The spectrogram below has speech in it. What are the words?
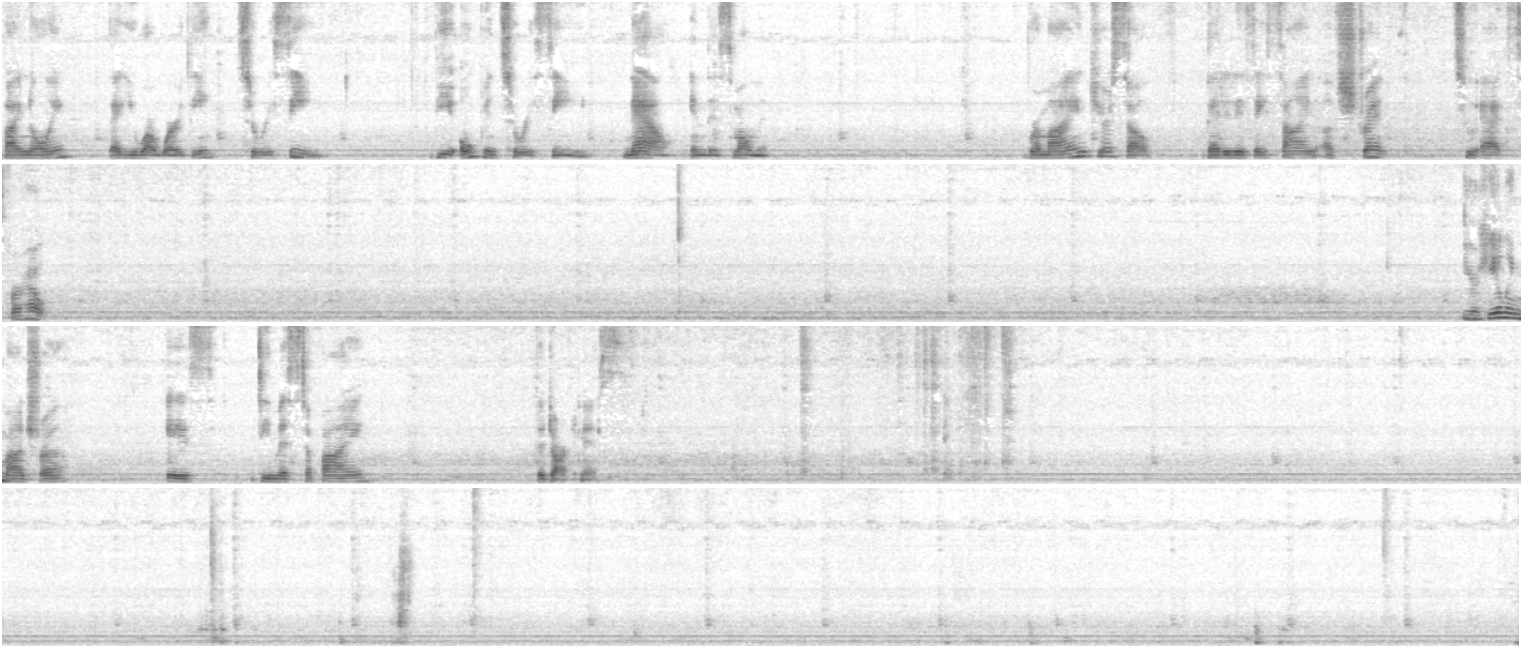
by knowing that you are worthy to receive. Be open to receive now in this moment. Remind yourself that it is a sign of strength to ask for help. Your healing mantra is demystifying the darkness.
